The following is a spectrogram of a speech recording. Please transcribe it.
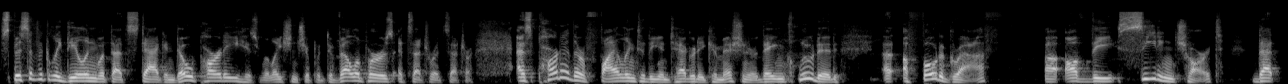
specifically dealing with that stag and doe party his relationship with developers et cetera et cetera as part of their filing to the integrity commissioner they included a, a photograph uh, of the seating chart that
